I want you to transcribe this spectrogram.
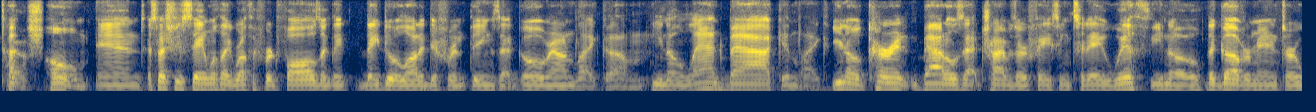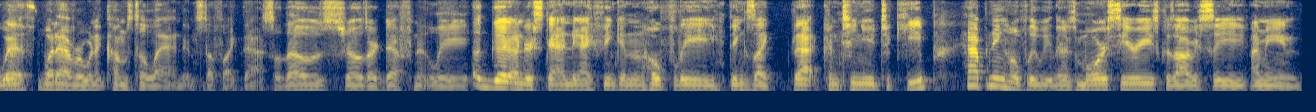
touch home, and especially same with like Rutherford Falls, like they they do a lot of different things that go around like um you know land back and like you know current battles that tribes are facing today with you know the government or with whatever when it comes to land and stuff like that. So those shows are definitely a good understanding, I think, and hopefully things like that continue to keep happening. Hopefully, we, there's more series because obviously, I mean,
